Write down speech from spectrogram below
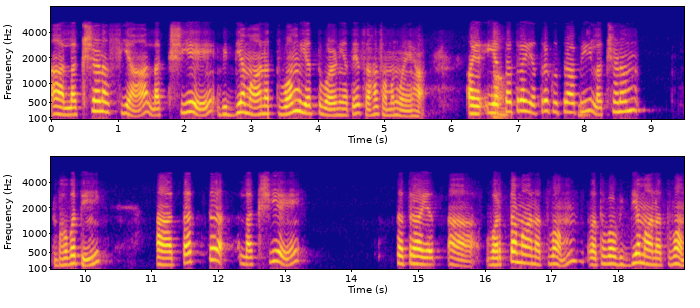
लक्षणस्य लक्ष्ये विद्यमानत्वं यत् वर्ण्यते सः समन्वयः। तत्र यत्र कुत्रापि लक्षणं भवति तत् लक्ष्ये तत्र यत् वर्तमानत्वम् अथवा विद्यमानत्वं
